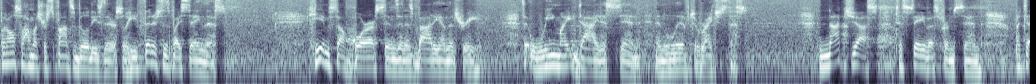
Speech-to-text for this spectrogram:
but also how much responsibility is there. So he finishes by saying this He himself bore our sins in his body on the tree, that we might die to sin and live to righteousness not just to save us from sin, but to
